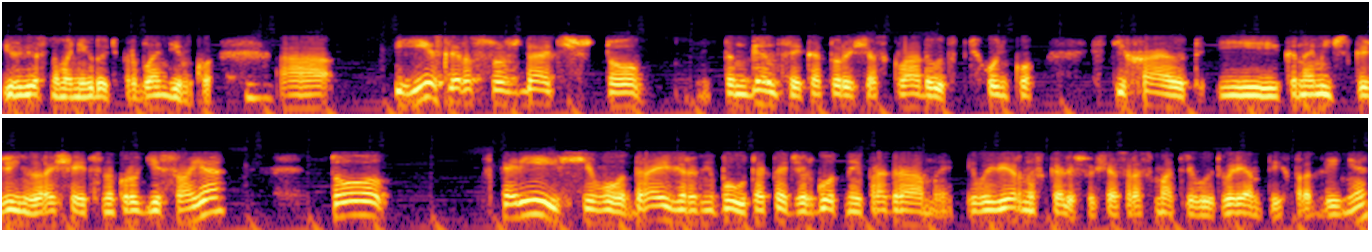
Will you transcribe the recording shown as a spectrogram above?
известном анекдоте про блондинку. А, если рассуждать, что тенденции, которые сейчас складываются, потихоньку стихают, и экономическая жизнь возвращается на круги своя, то, скорее всего, драйверами будут, опять же, льготные программы. И вы верно сказали, что сейчас рассматривают варианты их продления.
